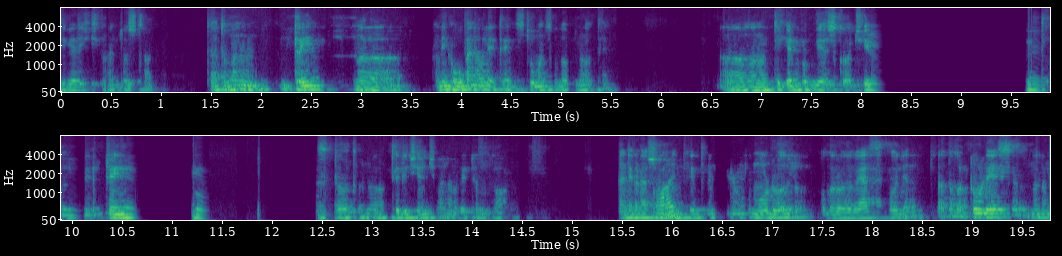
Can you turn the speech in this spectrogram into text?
దివ్య దేశాలు మనం చూస్తాం. తర్వాత మనం ట్రైన్ అది ఓపెన్ అవ్వలేదు ట్రైన్స్ టూ మంత్స్ ముందు ఓపెన్ అవుతాయి మనం టికెట్ బుక్ చేసుకోవచ్చు ట్రైన్ అవుతుందో తిరిచి నుంచి మనం రిటర్న్ కావాలి అంటే ఇక్కడ శ్రవణ కీర్తన చేయడానికి మూడు రోజులు ఒక రోజు వ్యాస పూజ తర్వాత ఒక టూ డేస్ మనం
